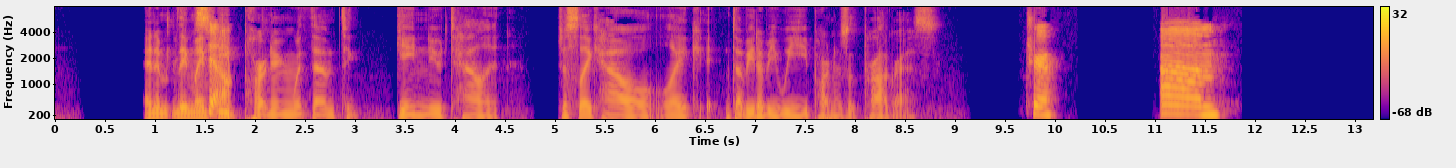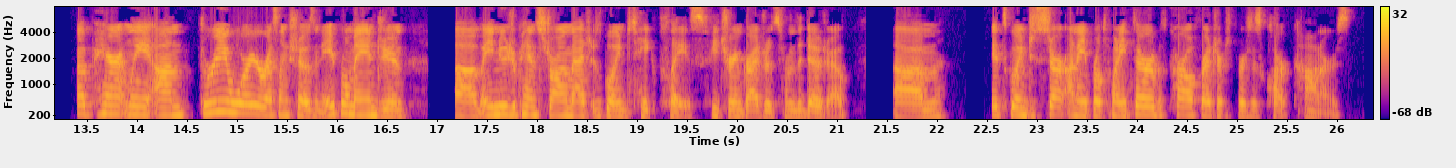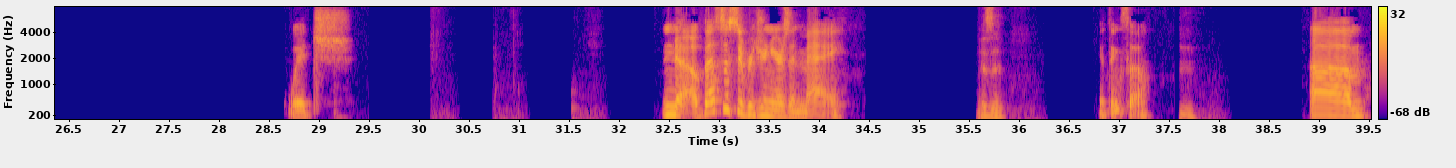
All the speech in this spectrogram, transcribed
and it, they might So- be partnering with them to gain new talent, just like how like WWE partners with Progress. True. Um apparently on three Warrior Wrestling shows in April, May, and June, um, a New Japan Strong match is going to take place featuring graduates from the dojo. Um, it's going to start on April 23rd with Karl Fredericks versus Clark Connors. Which. No, Best of Super Juniors in May. Is it? I think so. Hmm. Um,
